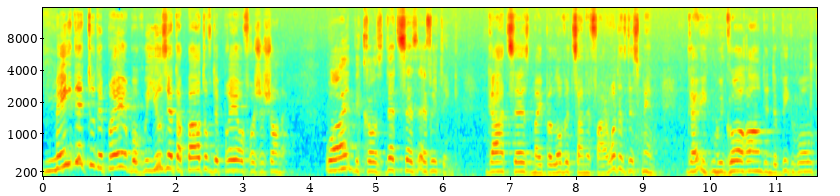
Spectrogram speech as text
made it to the prayer book. We use it a part of the prayer of Rosh Hashanah. Why? Because that says everything. God says, My beloved son Ephraim. What does this mean? We go around in the big world,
